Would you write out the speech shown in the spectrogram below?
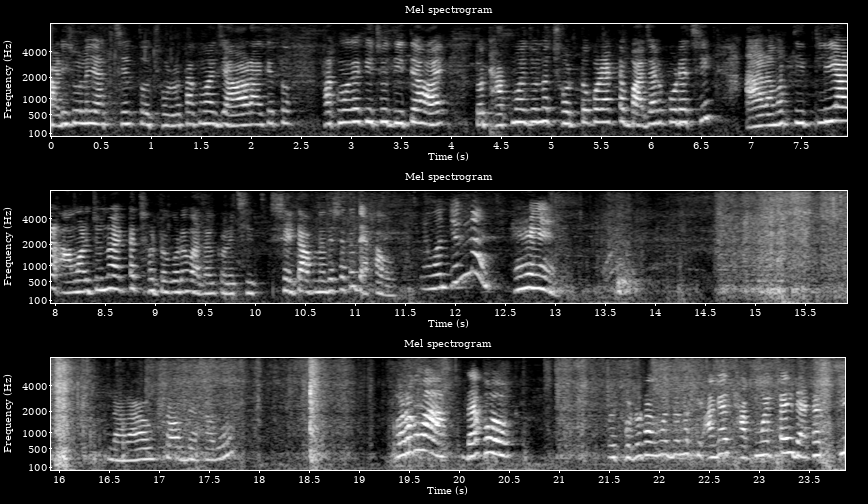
বাড়ি চলে যাচ্ছে তো ছোট ঠাকুমা যাওয়ার আগে তো ঠাকুমাকে কিছু দিতে হয়। তো ঠাকুমার জন্য ছোট্ট করে একটা বাজার করেছি আর আমার তিতলি আর আমার জন্য একটা ছোট করে বাজার করেছি সেটা আপনাদের সাথে দেখাবো। আমার জন্য? হ্যাঁ। দাঁড়াও সব দেখাবো। ও ঠাকুমা দেখো ওই ছোট ঠাকুমার জন্য আগে ঠাকুমারটাই দেখাচ্ছি।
